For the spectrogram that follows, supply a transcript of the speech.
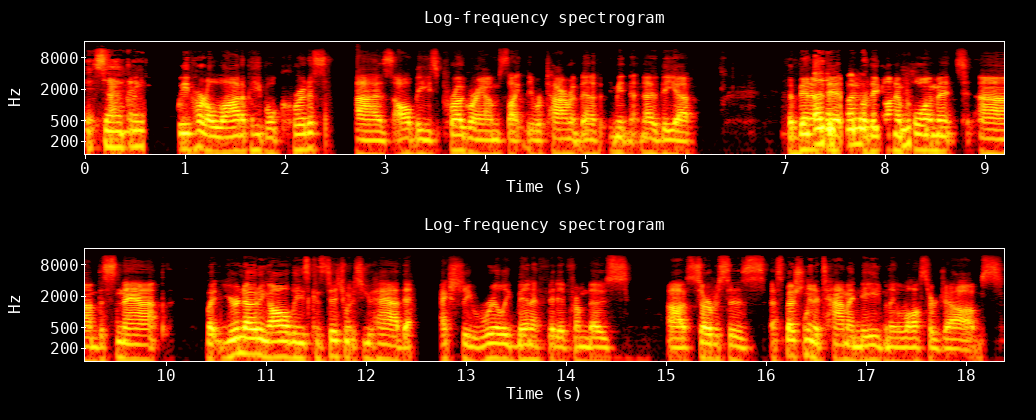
Exactly. We've heard a lot of people criticize all these programs like the retirement benefit, I mean, no, the uh, the benefit for the unemployment, um, the SNAP, but you're noting all these constituents you have that actually really benefited from those uh, services, especially in a time of need when they lost their jobs.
